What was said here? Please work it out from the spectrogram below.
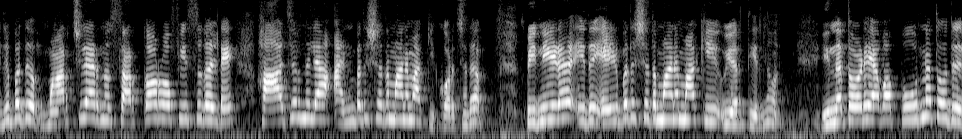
ഇരുപത് മാർച്ചിലായിരുന്നു സർക്കാർ ഓഫീസുകളുടെ ഹാജർ നില അൻപത് ശതമാനമാക്കി കുറച്ചത്. പിന്നീട് ഇത് എഴുപത് ശതമാനമാക്കി ഉയർത്തിയിരുന്നു. ഇന്നത്തോടെ അവ പൂർണ തോതിൽ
